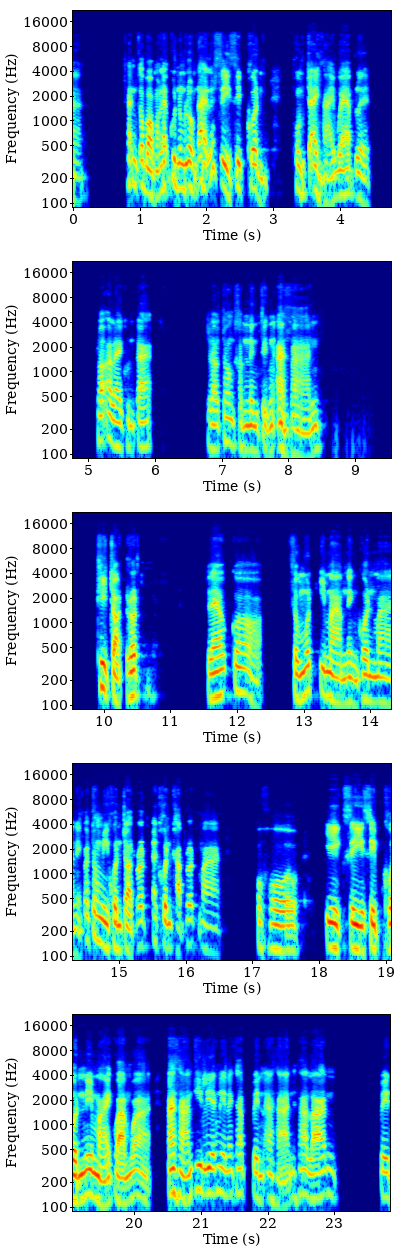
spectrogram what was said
าท่านก็บอกมาแล้วคุณดำรงได้แล้วสี่สิบคน ผมใจหายแวบเลย เพราะอะไรคุณตาเราต้องคำนึงถึงอาหาร ที่จอดรถ แล้วก็สมมุติอิหม่ามหนึ่งคนมาเนี่ย ก็ต้องมีคนจอดรถเอ้ยคนขับรถมา โอ้โห อีกสี่สิบคนนี่หมายความว่าอาหารที่เลี้ยงเนี่ยนะครับ เป็นอาหารห้าล้าน เป็น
